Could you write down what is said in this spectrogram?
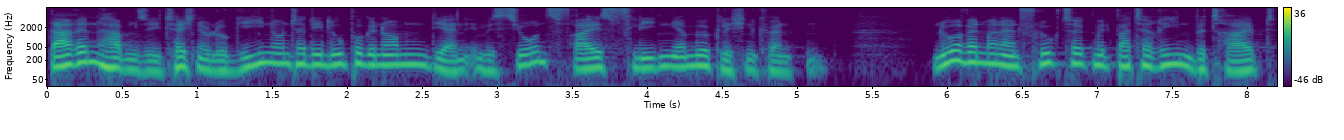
Darin haben sie Technologien unter die Lupe genommen, die ein emissionsfreies Fliegen ermöglichen könnten. Nur wenn man ein Flugzeug mit Batterien betreibt,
